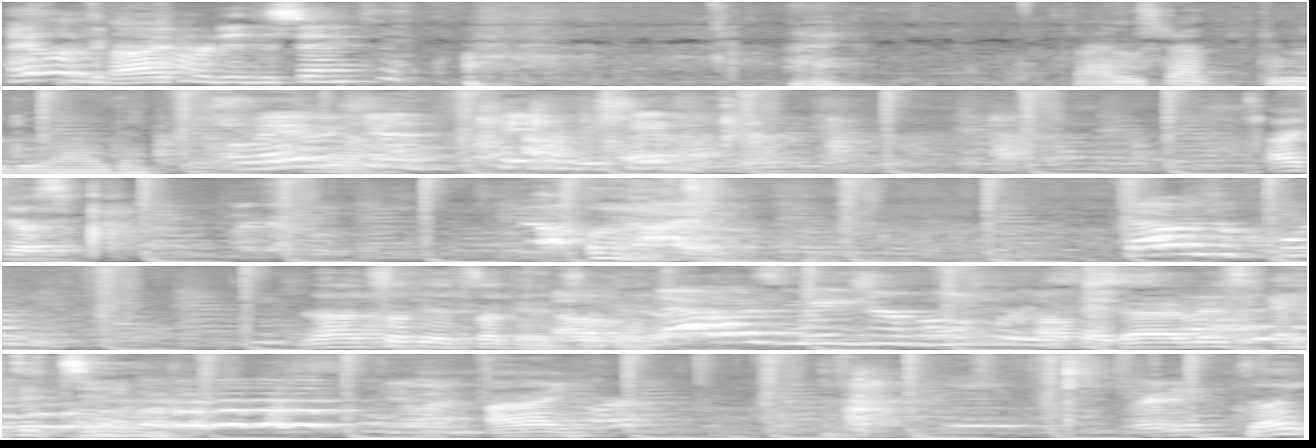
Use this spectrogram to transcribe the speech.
Hey, look, the Alright. camera did the same thing. Sorry, let's try. Can we do that again? Or maybe we should take from the shape one. I guess. That was recording. No, it's okay. It's okay. It's okay. That was major bloopers. Okay. That is editing. Alright. Ready? Sorry.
